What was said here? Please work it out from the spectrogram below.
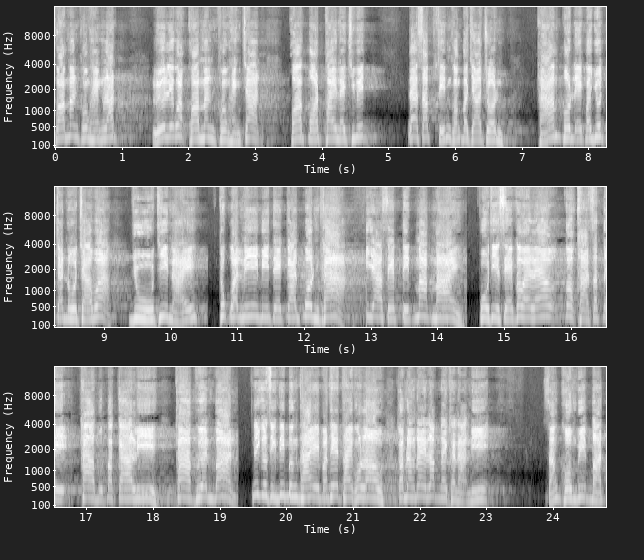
ความมั่นคงแห่งรัฐ หรือเรียกว่าความมั่นคงแห่งชาติ ความปลอดภัยในชีวิต และทรัพย์สินของประชาชน ถามพลเอกประยุทธ์จันโอชาว่าอยู่ที่ไหน ทุกวันนี้มีแต่การป้นฆ่า ยาเสพติดมากมาย ผู้ที่เสพเข้าไปแล้ว ก็ขาดสติฆ่าบุปการีฆ่าเพื่อนบ้าน นี่คือสิ่งที่เมืองไทยประเทศไทยของเรากำลังได้รับในขณะนี้ สังคมวิบัติ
